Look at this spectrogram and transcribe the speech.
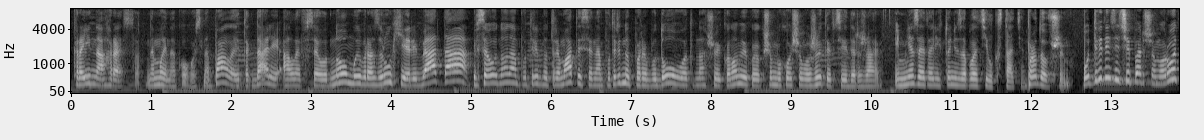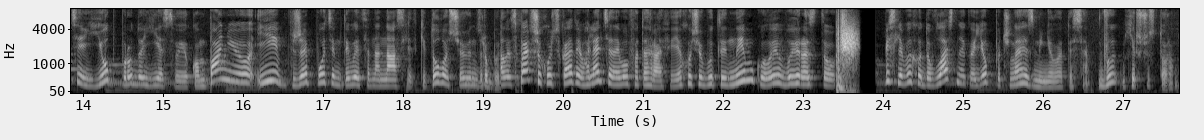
країна-агресор, не ми на когось напали і так далі, але все одно ми в розрухі, ребята! І все одно нам потрібно триматися, нам потрібно перебудовувати нашу економіку, якщо ми хочемо жити в цій державі. І мені за це ніхто не заплатив, кстати. Продовжуємо. У 2001 році Йоб продає свою компанію і вже потім дивиться на наслідки того, що він зробив. Але спершу хочу сказати, гляньте на його фотографії. Я хочу бути ним, коли виросту. Після виходу власника Йоб починає змінюватися в гіршу сторону.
